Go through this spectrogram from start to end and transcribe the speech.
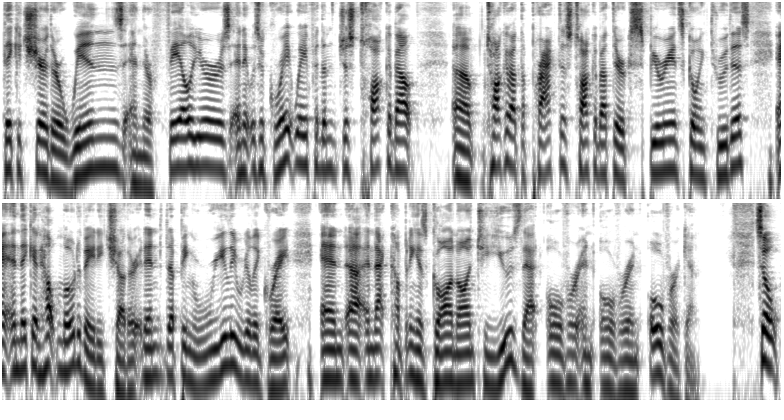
They could share their wins and their failures, and it was a great way for them to just talk about uh, talk about the practice, talk about their experience going through this, and, and, they could help motivate each other. It ended up being really really great, and uh, and that company has gone on to use that over and over and over again. So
